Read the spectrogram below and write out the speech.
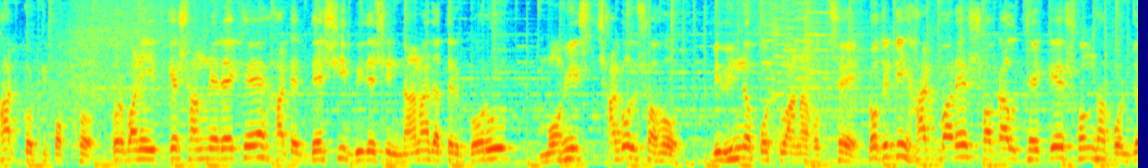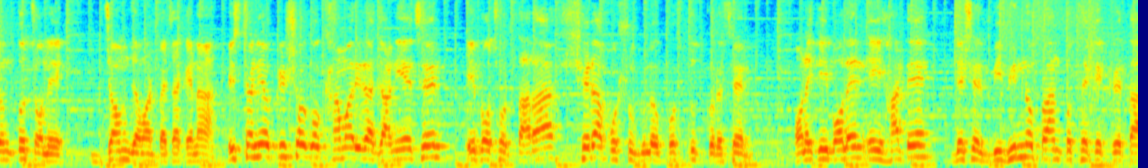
হাট কর্তৃপক্ষ। কোরবানি ঈদকে সামনে রেখে হাটে দেশি বিদেশি নানা জাতের গরু, মহিষ, ছাগল সহ বিভিন্ন পশু আনা হচ্ছে। প্রতিটি হাটবারে সকাল থেকে সন্ধ্যা পর্যন্ত চলে জমজমাট বেচা কেনা স্থানীয় কৃষক ও খামারিরা জানিয়েছেন, এবছর তারা সেরা পশুগুলো প্রস্তুত করেছেন। অনেকেই বলেন, এই হাটে দেশের বিভিন্ন প্রান্ত থেকে ক্রেতা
